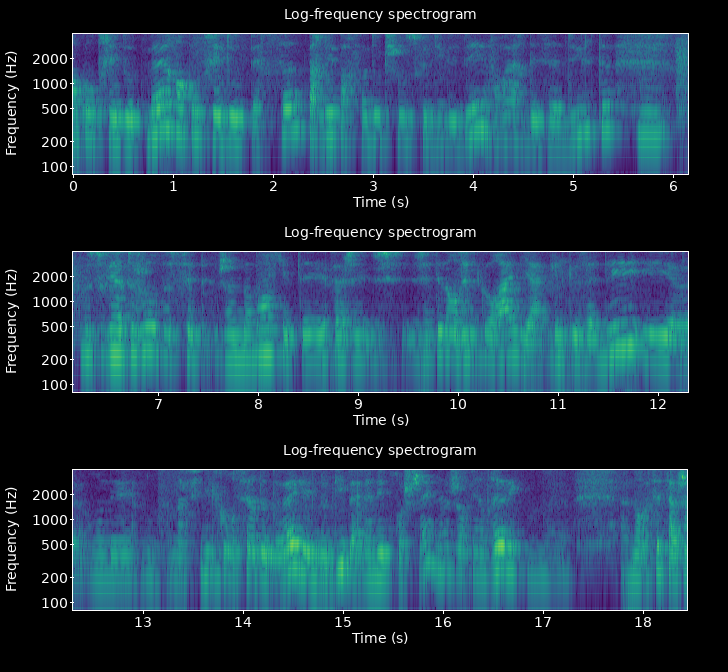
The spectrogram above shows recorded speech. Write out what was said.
rencontrer d'autres mères, rencontrer d'autres personnes, parler parfois d'autres choses que du bébé, voir des adultes. Mm. Je me souviens toujours de cette jeune maman qui était. Enfin, j'étais dans une chorale il y a quelques années et euh, on, est, on a fini le concert de Noël et elle nous dit bah, l'année prochaine, hein, je reviendrai avec. euh, non, c'est ça, je,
